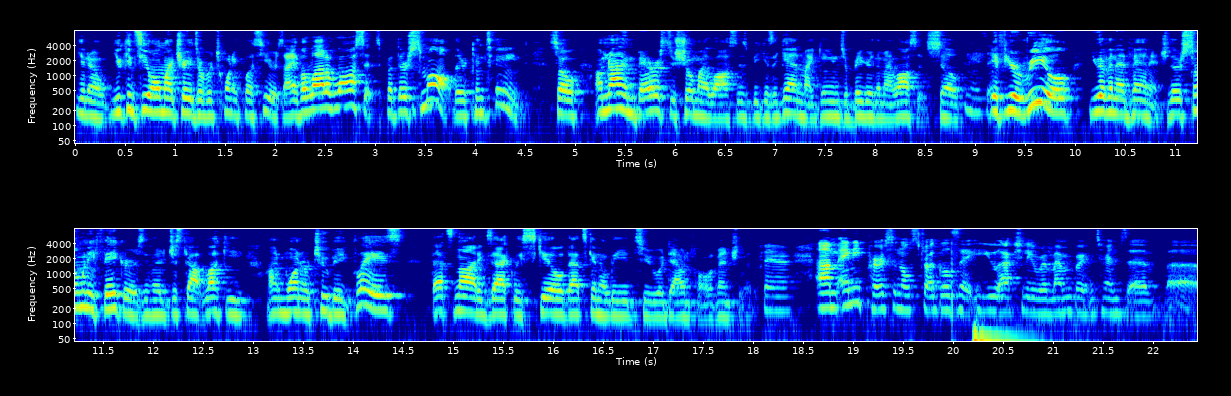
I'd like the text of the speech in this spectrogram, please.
you know, you can see all my trades over 20 plus years. I have a lot of losses, but they're small, they're contained. So I'm not embarrassed to show my losses because, again, my gains are bigger than my losses. So Amazing. if you're real, you have an advantage. There's so many fakers and they just got lucky on one or two big plays. That's not exactly skill. That's going to lead to a downfall eventually. Fair. Um, any personal struggles that you actually remember in terms of uh,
